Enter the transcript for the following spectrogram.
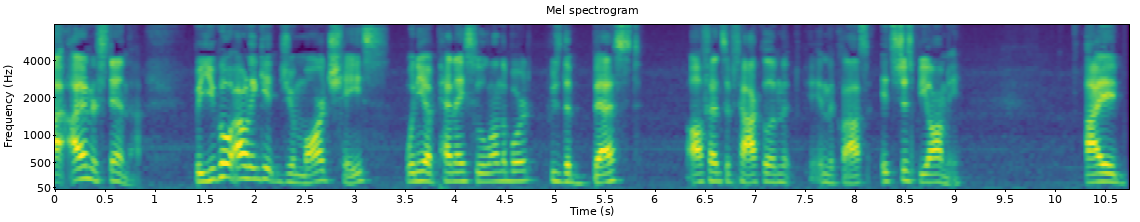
I, I understand that. But you go out and get Ja'Marr Chase when you have Penei Sewell on the board, who's the best offensive tackle in the in the class. It's just beyond me. I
